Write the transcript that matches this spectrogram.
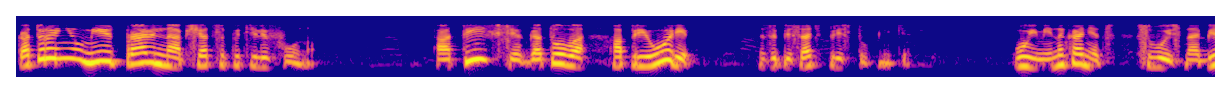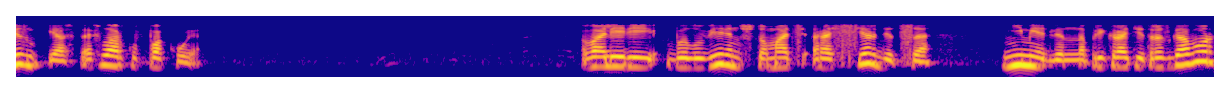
которые не умеют правильно общаться по телефону. А ты их всех готова априори записать в преступники. Уйми, наконец, свой снобизм и оставь Ларку в покое. Валерий был уверен, что мать рассердится, немедленно прекратит разговор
